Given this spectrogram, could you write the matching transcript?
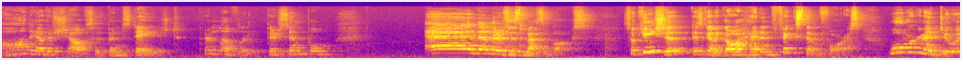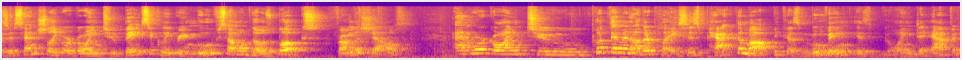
all the other shelves have been staged. They're lovely, they're simple. And then there's this mess of books. So Keisha is going to go ahead and fix them for us. What we're going to do is essentially we're going to basically remove some of those books from the shelves and we're going to put them in other places, pack them up because moving is going to happen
